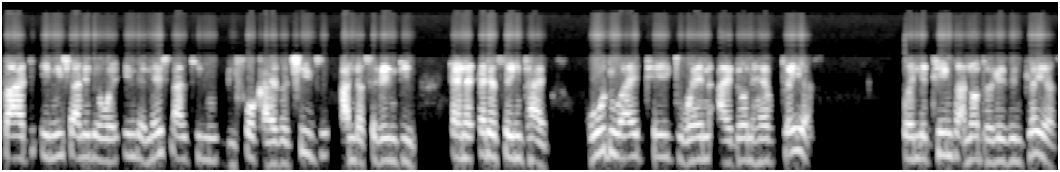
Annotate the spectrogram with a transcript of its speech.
but initially they were in the national team before Kaizer Chiefs under 17. And at the same time, who do I take when I don't have players? When the teams are not releasing players?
